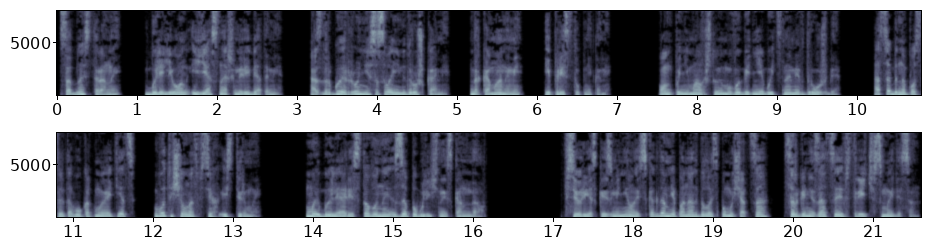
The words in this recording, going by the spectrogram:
С одной стороны, были Леон и я с нашими ребятами, а с другой — Ронни со своими дружками, наркоманами и преступниками. Он понимал, что ему выгоднее быть с нами в дружбе, особенно после того, как мой отец вытащил нас всех из тюрьмы. Мы были арестованы за публичный скандал. Все резко изменилось, когда мне понадобилась помощь отца с организацией встреч с Мэдисон.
